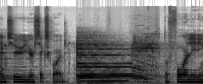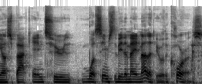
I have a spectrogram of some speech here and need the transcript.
into your six chord before leading us back into what seems to be the main melody or the chorus.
